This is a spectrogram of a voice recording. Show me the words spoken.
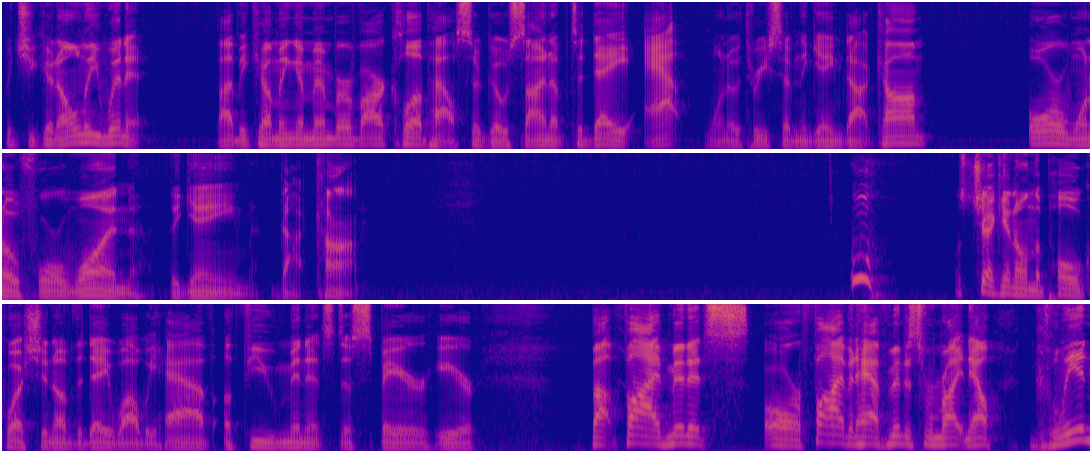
But you can only win it by becoming a member of our clubhouse. So go sign up today at 1037thegame.com or 1041thegame.com. Let's check in on the poll question of the day while we have a few minutes to spare here. About five minutes or five and a half minutes from right now, Glenn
